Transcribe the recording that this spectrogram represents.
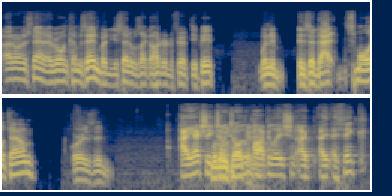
I don't understand. Everyone comes in, but you said it was like 150 people. When it, is it that small a town, or is it? I actually What are we don't know the population. I, I I think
